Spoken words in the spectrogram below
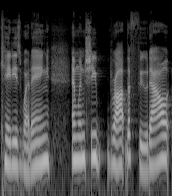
Katie's wedding, and when she brought the food out,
